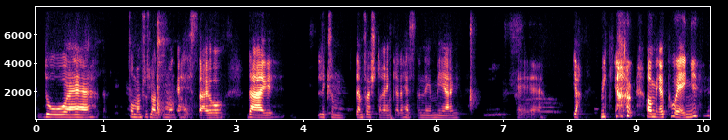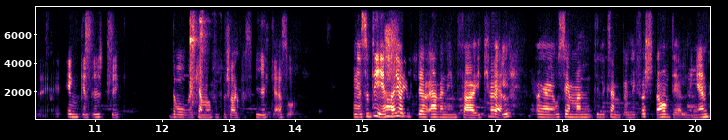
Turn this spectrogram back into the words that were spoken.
Då eh, får man förslag på många hästar och där liksom den första rankade hästen är mer, eh, ja, mycket, har mer poäng, enkelt uttryckt. Då kan man få förslag på spikar så. Eh, så det har jag gjort även inför ikväll. Eh, och ser man till exempel i första avdelningen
